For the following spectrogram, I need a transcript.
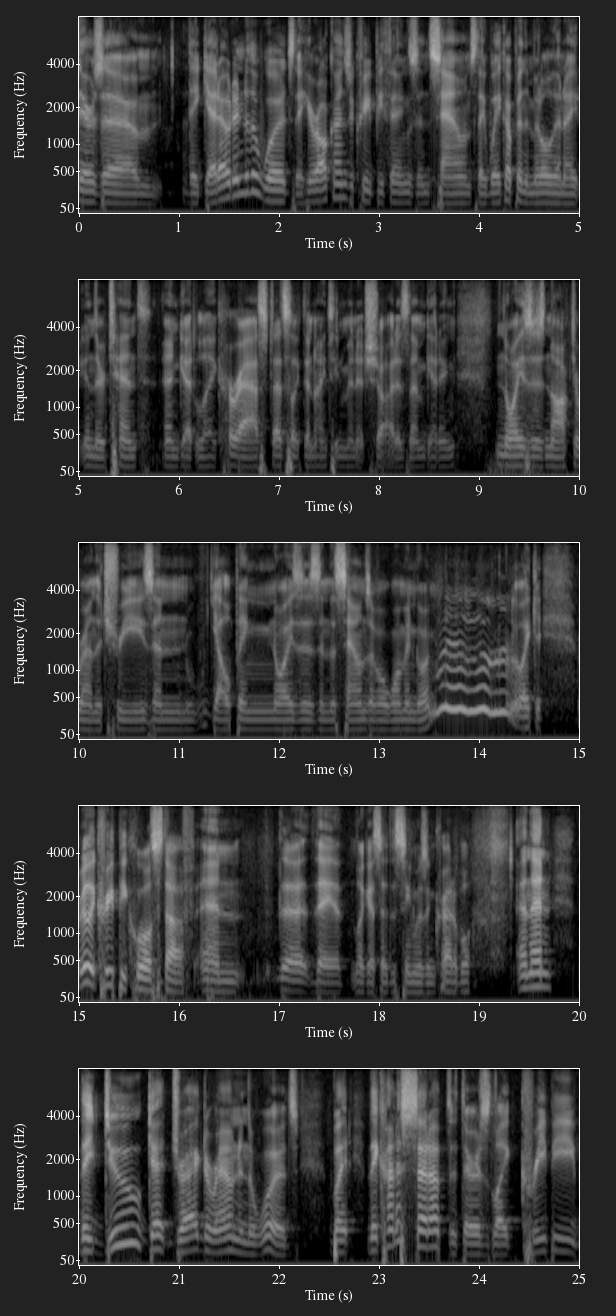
there's a. Um, they get out into the woods. They hear all kinds of creepy things and sounds. They wake up in the middle of the night in their tent and get like harassed. That's like the 19 minute shot is them getting noises knocked around the trees and yelping noises and the sounds of a woman going like really creepy cool stuff. And the they like I said the scene was incredible. And then they do get dragged around in the woods, but they kind of set up that there's like creepy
